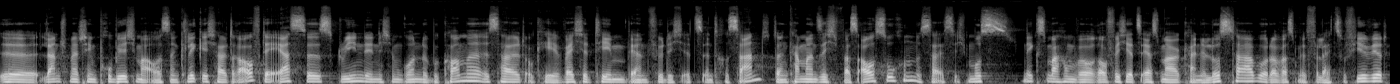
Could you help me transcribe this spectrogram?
äh, Lunch Matching probiere ich mal aus. Dann klicke ich halt drauf. Der erste Screen, den ich im Grunde bekomme, ist halt, okay, welche Themen wären für dich jetzt interessant? Dann kann man sich was aussuchen. Das heißt, ich muss nichts machen, worauf ich jetzt erstmal keine Lust habe oder was mir vielleicht zu viel wird.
